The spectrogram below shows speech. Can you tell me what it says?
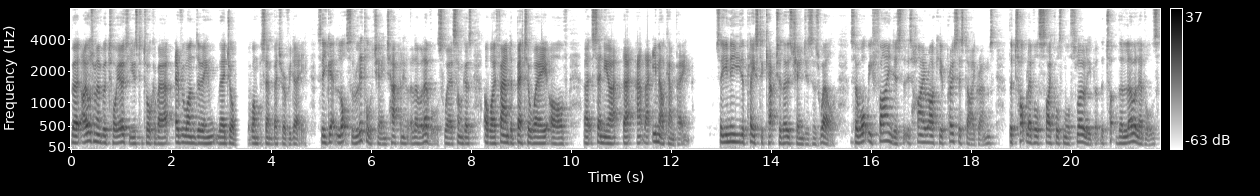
But I also remember Toyota used to talk about everyone doing their job 1% better every day. So you get lots of little change happening at the lower levels where someone goes, Oh, I found a better way of uh, sending out that, out that email campaign. So you need a place to capture those changes as well. So what we find is that this hierarchy of process diagrams, the top level cycles more slowly, but the, top, the lower levels,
